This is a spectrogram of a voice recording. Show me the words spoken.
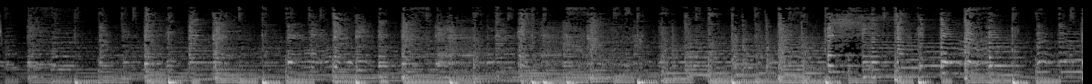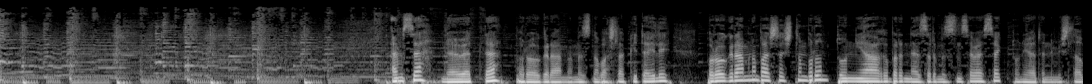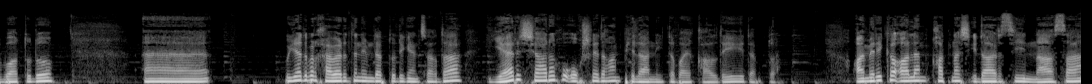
Әмсә, navbatda programmamizni boshlab ketaylik. Programmani boshlashdan burun dunyoga bir nazarimizni sevasak, dunyoda nima ishlar bo'lyapti? bu yerda bir xabarda nima debdi degan chog'da yer shariga o'xshaydigan planeta bayqaldi debdi. Amerika olam qatnash idorasi NASA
